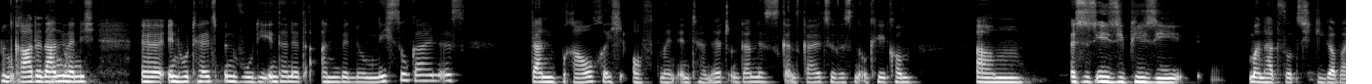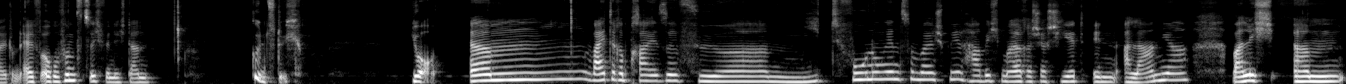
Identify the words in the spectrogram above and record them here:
Und grade dann, wenn ich, äh, in Hotels bin, wo die Internetanbindung nicht so geil ist, dann brauche ich oft mein Internet und dann ist es ganz geil zu wissen: „Okay, komm, ähm, es ist easy peasy.“ Man hat 40 Gigabyte und 11,50 € finde ich dann günstig. Ja, ähm, weitere Preise für Mietwohnungen zum Beispiel habe ich mal recherchiert in Alanya, weil ich, ähm,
